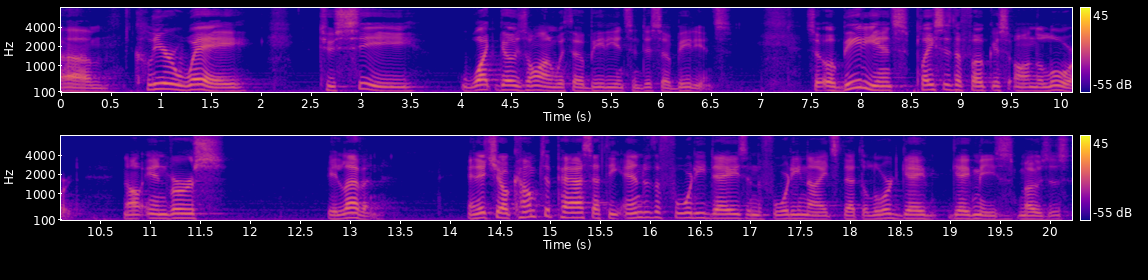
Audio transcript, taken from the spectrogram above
um, clear way to see what goes on with obedience and disobedience. So, obedience places the focus on the Lord. Now, in verse 11, and it shall come to pass at the end of the forty days and the forty nights that the Lord gave, gave me, Moses,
